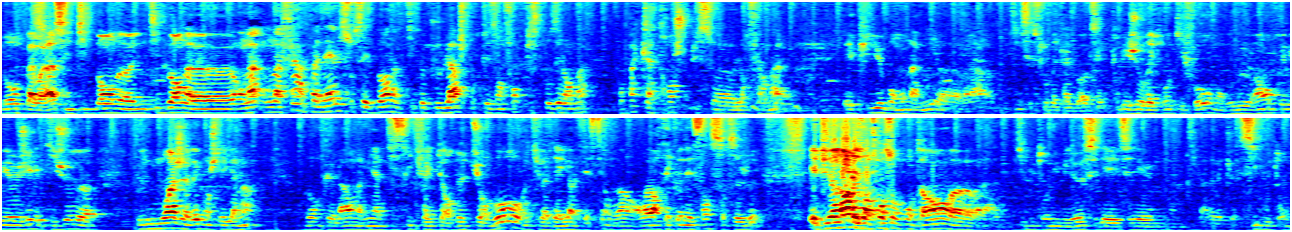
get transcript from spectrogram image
Donc bah voilà, c'est une petite borne, une petite borne. on, a, on a fait un panel sur cette borne un petit peu plus large pour que les enfants puissent poser leurs mains, pour pas que la tranche puisse leur faire mal. Et puis bon, on a mis, euh, voilà, c'est sur Recalbox, avec tous les jeux rétro qu'il faut. On a voulu vraiment privilégier les petits jeux euh, que moi j'avais quand j'étais gamin. Donc euh, là, on a mis un petit Street Fighter 2 Turbo. Tu vas d'ailleurs le tester, on va, on va avoir tes connaissances sur ce jeu. Et puis non, non, les enfants sont contents. voilà, petit bouton lumineux, c'est des, avec 6 boutons.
